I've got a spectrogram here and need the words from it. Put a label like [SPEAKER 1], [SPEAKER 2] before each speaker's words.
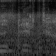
[SPEAKER 1] another.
